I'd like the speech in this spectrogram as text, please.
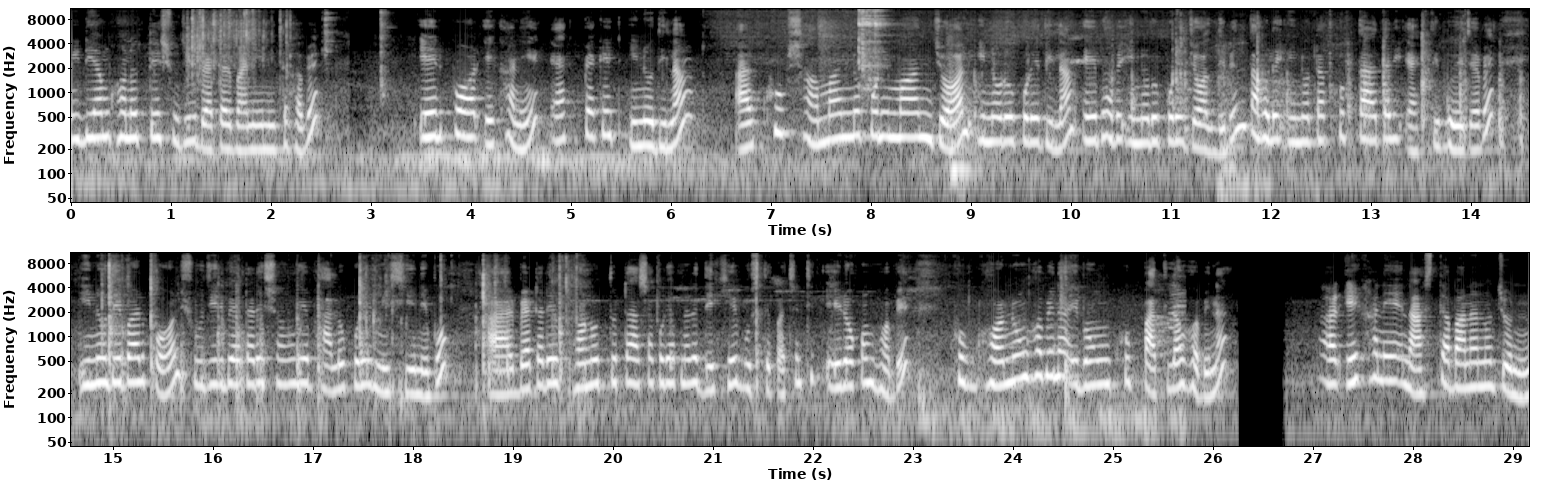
মিডিয়াম ঘনত্বে সুজির ব্যাটার বানিয়ে নিতে হবে। এরপর এখানে এক প্যাকেট ইনো দিলাম আর খুব সামান্য পরিমাণ জল ইনোর ওপরে দিলাম। এইভাবে ইনোর ওপরে জল দেবেন তাহলে ইনোটা খুব তাড়াতাড়ি অ্যাক্টিভ হয়ে যাবে। ইনো দেবার পর সুজির ব্যাটারের সঙ্গে ভালো করে মিশিয়ে নেব। আর ব্যাটারের ঘনত্বটা আশা করি আপনারা দেখে বুঝতে পারছেন, ঠিক এইরকম হবে। খুব ঘনও হবে না এবং খুব পাতলাও হবে না। আর এখানে নাস্তা বানানোর জন্য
